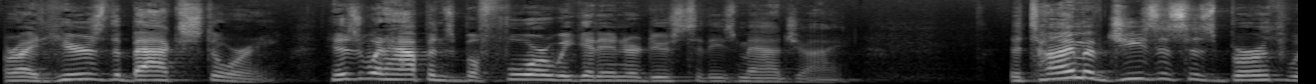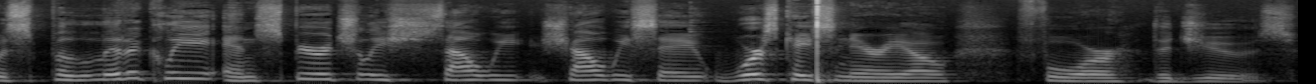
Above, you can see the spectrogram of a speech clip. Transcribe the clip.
All right, here's the backstory. Here's what happens before we get introduced to these magi. The time of Jesus' birth was politically and spiritually, shall we, shall we say, worst case scenario for the Jews.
